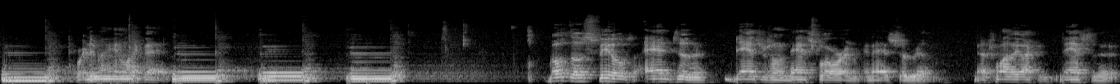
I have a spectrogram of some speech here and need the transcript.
Where I did my hand like that. Both those feels add to the dancers on the dance floor and, and adds to the rhythm. That's why they like to dance to the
